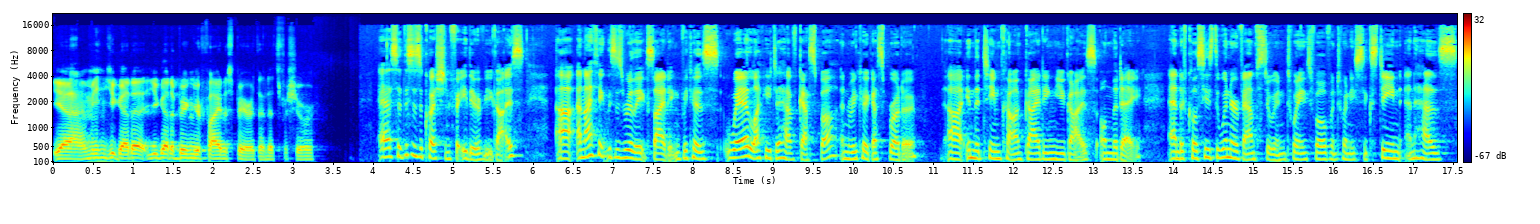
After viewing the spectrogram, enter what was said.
yeah, I mean you gotta you gotta bring your fighter spirit, and that's for sure. Uh, so this is a question for either of you guys, uh, and I think this is really exciting because we're lucky to have Gaspar Enrico Gasparotto uh, in the team car guiding you guys on the day. And of course, he's the winner of Amstel in 2012 and 2016 and has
